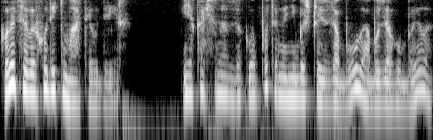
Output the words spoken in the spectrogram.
коли це виходить мати у двір. Якась у нас заклопотана, ніби щось забула або загубила.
